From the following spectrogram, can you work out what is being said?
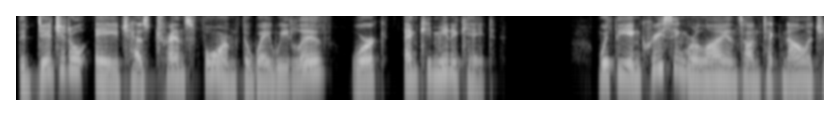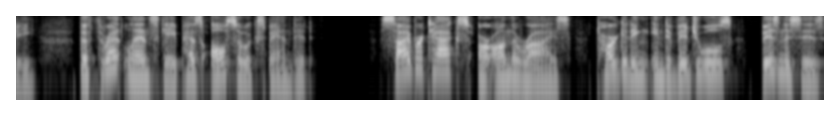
The digital age has transformed the way we live, work, and communicate. With the increasing reliance on technology, the threat landscape has also expanded. Cyber attacks are on the rise, targeting individuals, businesses,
